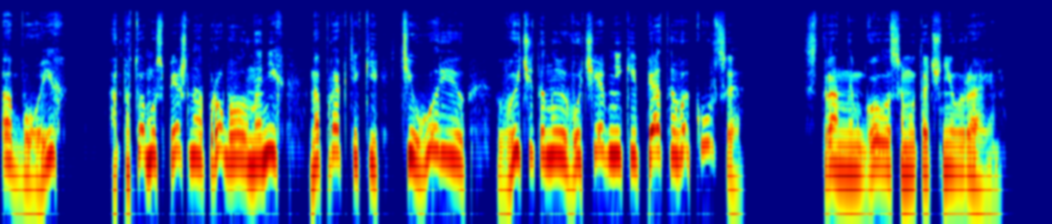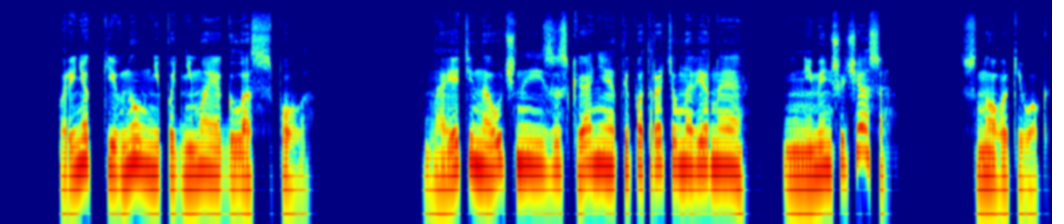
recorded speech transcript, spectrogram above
обоих, а потом успешно опробовал на них на практике теорию, вычитанную в учебнике пятого курса?» Странным голосом уточнил Райан. Паренек кивнул, не поднимая глаз с пола. «На эти научные изыскания ты потратил, наверное, не меньше часа?» Снова кивок.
